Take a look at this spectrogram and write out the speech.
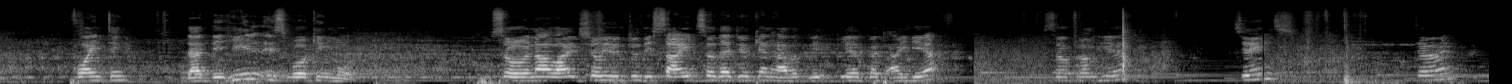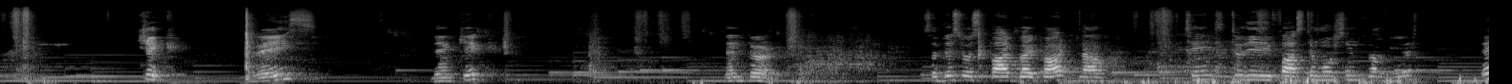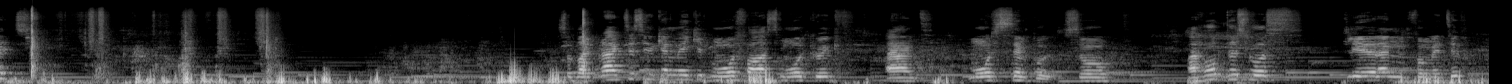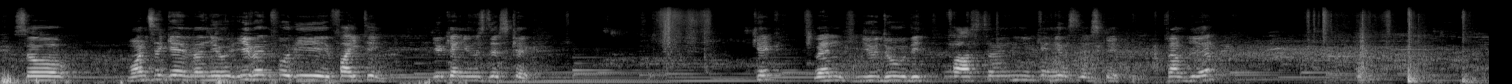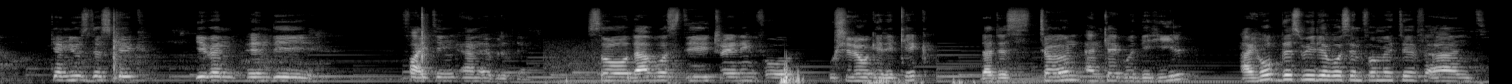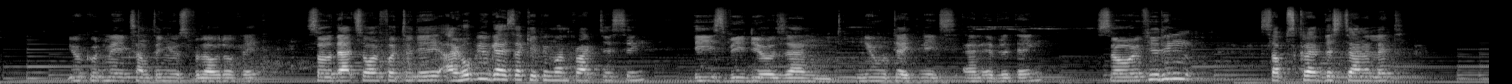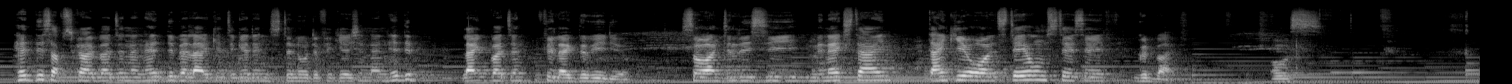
pointing that the heel is working more. So now I'll show you to the side so that you can have a clear cut idea. So from here, change, turn, kick, raise, then kick, then turn. So this was part by part. Now change to the faster motion from here. It's So by practice you can make it more fast, more quick and more simple. So I hope this was clear and informative. So once again when you even for the fighting you can use this kick. Kick when you do the fast turning you can use this kick. From here can use this kick even in the fighting and everything. So that was the training for Ushiro geri kick that is turn and kick with the heel. I hope this video was informative and you could make something useful out of it. So that's all for today. I hope you guys are keeping on practicing these videos and new techniques and everything. So if you didn't subscribe this channel yet, hit the subscribe button and hit the bell icon to get instant notification and hit the like button if you like the video. So until we see the next time, thank you all. Stay home, stay safe. Goodbye. Os.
